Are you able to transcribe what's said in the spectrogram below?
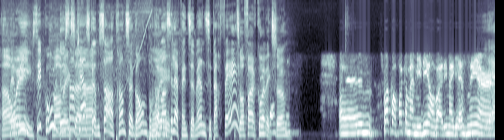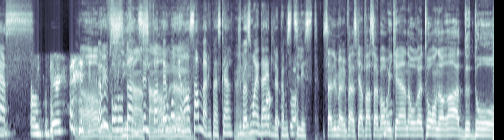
Ah ben oui? oui, c'est cool. Bon, ben, 200 excellent. piastres comme ça en 30 secondes pour Oui. commencer la fin de semaine. C'est parfait. Tu vas faire quoi avec ça? Euh, je crois qu'on va faire comme Amélie, on va aller magasiner un, Yes! un. Non, Ben mais oui, pour l'automne, c'est le fun. Ben oui, on ira ensemble, Marie-Pascal. J'ai besoin d'aide là, comme styliste. Salut Marie-Pascal, passe un bon week-end. Au retour, on aura The Doors.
